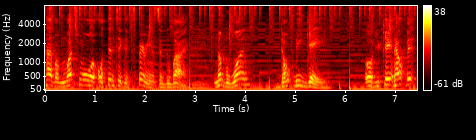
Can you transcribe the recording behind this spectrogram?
have a much more authentic experience in Dubai. Number one, don't be gay. Or if you can't help it,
